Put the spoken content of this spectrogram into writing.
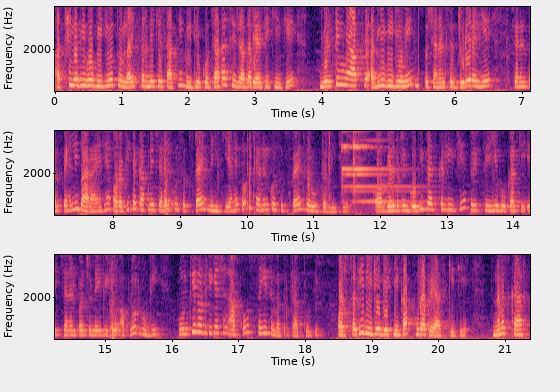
अच्छी लगी हो वीडियो तो लाइक करने के साथ ही वीडियो को ज़्यादा से ज़्यादा शेयर भी कीजिए। मिलती हूँ मैं आपसे अगली वीडियो में तो चैनल से जुड़े रहिए। चैनल पर पहली बार आए हैं और अभी तक आपने चैनल को सब्सक्राइब नहीं किया है तो चैनल को सब्सक्राइब ज़रूर कर लीजिए और बेल बटन को भी प्रेस कर लीजिए तो इससे ये होगा कि इस चैनल पर जो नई वीडियो अपलोड होंगी, उनकी नोटिफिकेशन आपको सही समय पर प्राप्त होगी। और सभी वीडियो देखने का पूरा प्रयास कीजिए। नमस्कार।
